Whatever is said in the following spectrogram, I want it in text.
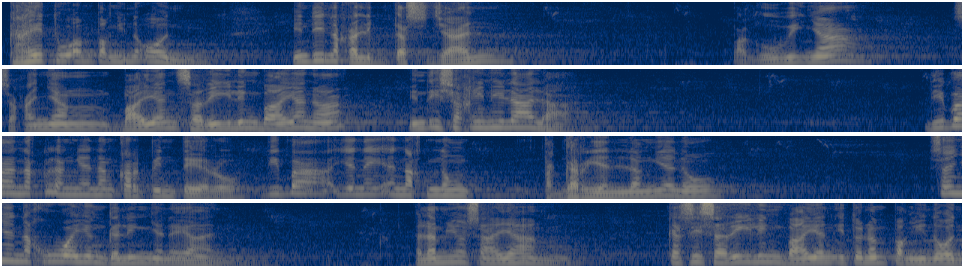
Kahit ho ang Panginoon, hindi nakaligtas dyan. Pag-uwi niya sa kanyang bayan, sariling bayan ha, hindi siya kinilala. Di ba anak lang yan ng karpintero? Di ba yan ay anak nung tagaryan lang yan, oh? Saan niya nakuha yung galing niya na yan? Alam niyo, sayang. Kasi sariling bayan ito ng Panginoon.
